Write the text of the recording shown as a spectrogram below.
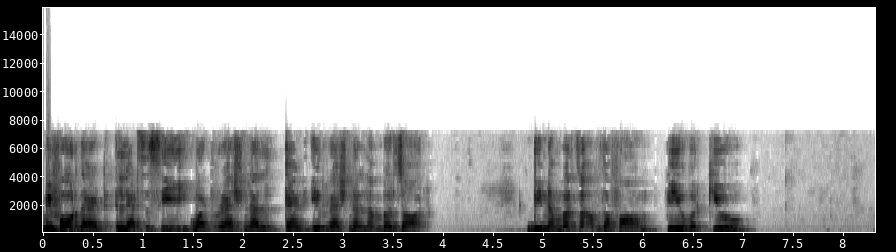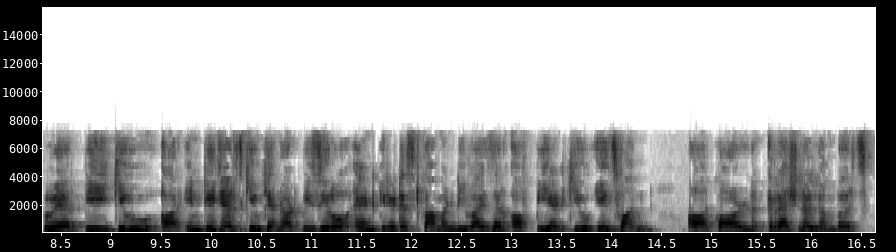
Before that, let's see what rational and irrational numbers are. The numbers of the form p over q where p, q are integers, q cannot be 0 and greatest common divisor of p and q is 1 are called rational numbers.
